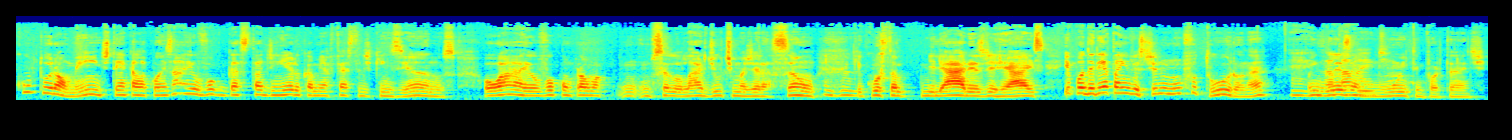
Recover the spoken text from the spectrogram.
Culturalmente tem aquela coisa, ah, eu vou gastar dinheiro com a minha festa de 15 anos, ou ah, eu vou comprar uma- um um celular de última geração Uhum. que custa milhares de reais e poderia estar investindo num futuro, né? É, o inglês exatamente. é muito importante.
